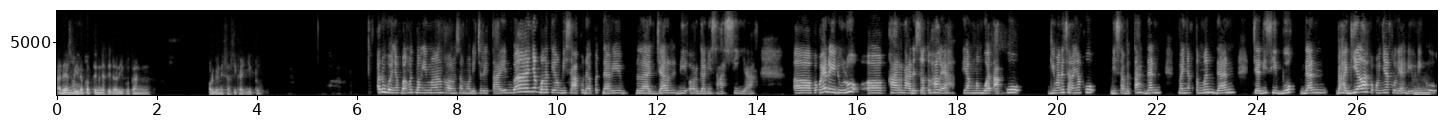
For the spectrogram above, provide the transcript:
Ada yang Sama didapetin gak sih dari ikutan organisasi kayak gitu? Aduh, banyak banget Bang Iman. Kalau misalnya mau diceritain, banyak banget yang bisa aku dapat dari belajar di organisasi ya. Eh, pokoknya dari dulu, eh, karena ada suatu hal ya, yang membuat aku, gimana caranya aku bisa betah dan banyak temen dan jadi sibuk dan bahagialah pokoknya kuliah di Hmm. Uniku.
